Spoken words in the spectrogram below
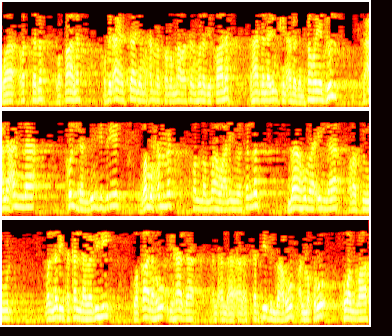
ورتبه وقاله وفي الآية الثانية محمد صلى الله عليه وسلم هو الذي قاله فهذا لا يمكن أبدا. فهو يدل على أن كلا من جبريل ومحمد صلى الله عليه وسلم ما هما إلا رسول. والذي تكلم به وقاله بهذا الترتيب المعروف المقروء هو الله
